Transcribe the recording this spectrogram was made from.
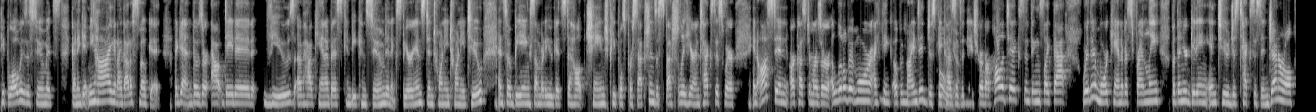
people always assume it's going to get me high and I got to smoke it. Again, those are outdated views of how cannabis can be consumed and experienced in 2022. And so being somebody who gets to help change people's perceptions, especially here in Texas, where in Austin, our customers are a little bit more, I think, open minded just oh, because oh, yeah. of the nature of our politics and things like that, where they're more cannabis friendly. But then you're getting into just Texas in general.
